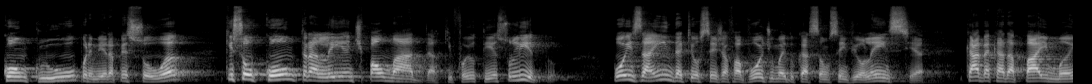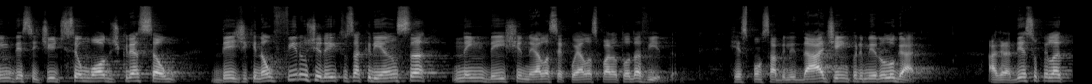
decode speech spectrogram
concluo, primeira pessoa, que sou contra a lei antipalmada, que foi o texto lido. Pois, ainda que eu seja a favor de uma educação sem violência, cabe a cada pai e mãe decidir de seu modo de criação, desde que não fira os direitos da criança nem deixe nela sequelas para toda a vida. Responsabilidade em primeiro lugar. Agradeço pela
